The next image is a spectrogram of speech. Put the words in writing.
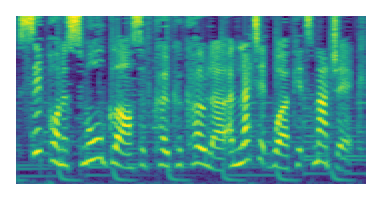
Sip on a small glass of Coca-Cola and let it work its magic.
